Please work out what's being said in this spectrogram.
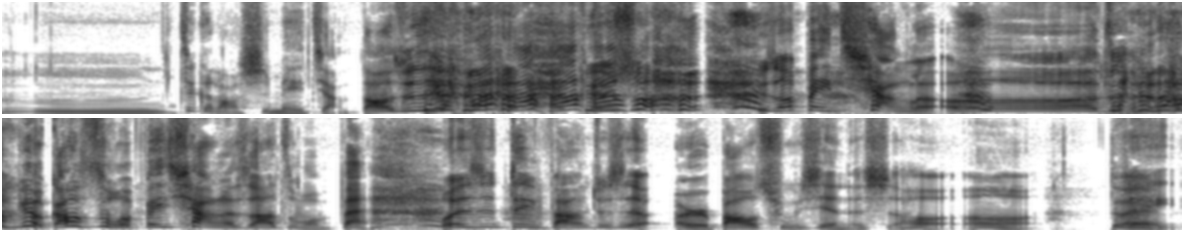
嗯，这个老师没讲到，就是 比如说，比如说被呛了，呃，他没有告诉我被呛了知道怎么办，或者是对方就是耳包出现的时候，嗯，所对以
